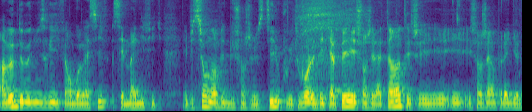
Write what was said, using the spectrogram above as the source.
un meuble de menuiserie fait en bois massif, c'est magnifique. Et puis si on a envie de lui changer le style, vous pouvez toujours le décaper et changer la teinte et- et changer un peu la gueule.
